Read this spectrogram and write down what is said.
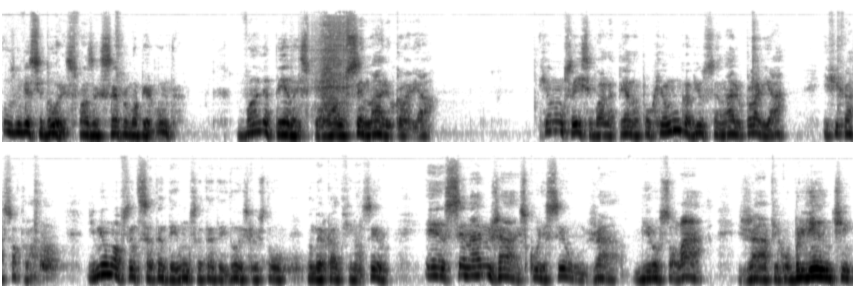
Os investidores fazem sempre uma pergunta: vale a pena esperar o cenário clarear? Eu não sei se vale a pena, porque eu nunca vi o cenário clarear e ficar só claro. De 1971, 72, que eu estou no mercado financeiro, é, cenário já escureceu, já virou solar, já ficou brilhante,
